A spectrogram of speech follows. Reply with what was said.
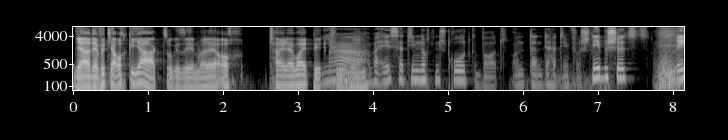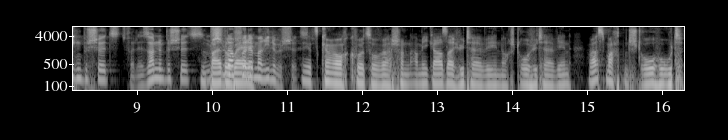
ja, der wird ja auch gejagt, so gesehen, weil er auch Teil der Whitebeard Crew Ja, war. aber Ace hat ihm noch den Strohhut gebaut. Und dann, der hat ihn vor Schnee beschützt, vor Regen beschützt, vor der Sonne beschützt und bestimmt auch way, vor der Marine beschützt. Jetzt können wir auch kurz, wo wir schon Amigasa-Hüter erwähnen, noch Strohhüter erwähnen. Was macht ein Strohhut?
